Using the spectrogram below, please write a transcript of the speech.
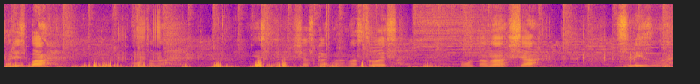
резьба. Вот она. Если сейчас камера настроится, вот она вся слизанная.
